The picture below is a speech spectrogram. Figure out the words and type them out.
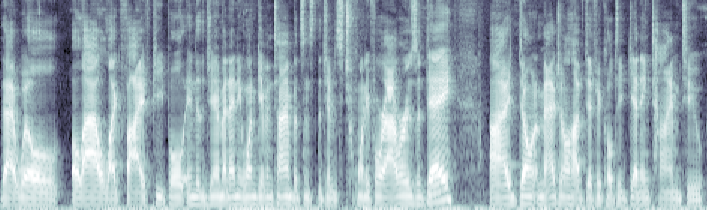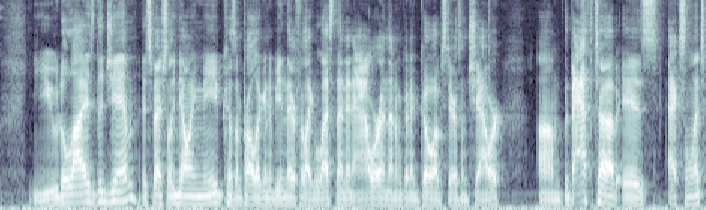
that will allow like five people into the gym at any one given time. But since the gym is 24 hours a day, I don't imagine I'll have difficulty getting time to utilize the gym, especially knowing me because I'm probably going to be in there for like less than an hour and then I'm going to go upstairs and shower. Um, the bathtub is excellent.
